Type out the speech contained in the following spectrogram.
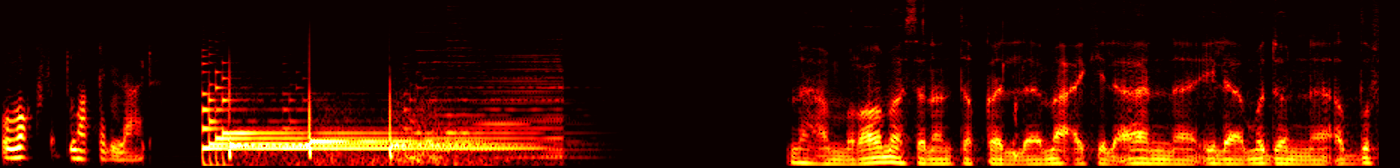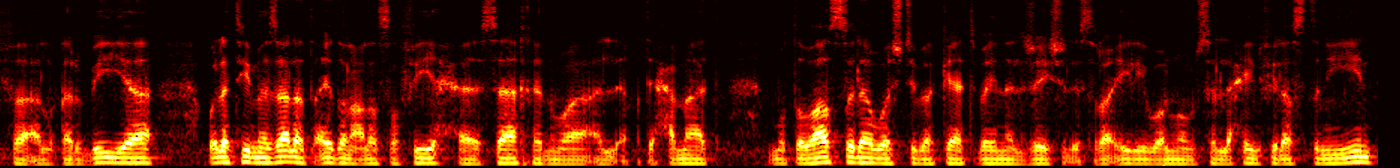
ووقف إطلاق النار. نعم راما سننتقل معك الآن إلى مدن الضفة الغربية والتي ما زالت أيضا على صفيح ساخن والإقتحامات متواصلة واشتباكات بين الجيش الإسرائيلي والمسلحين الفلسطينيين.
